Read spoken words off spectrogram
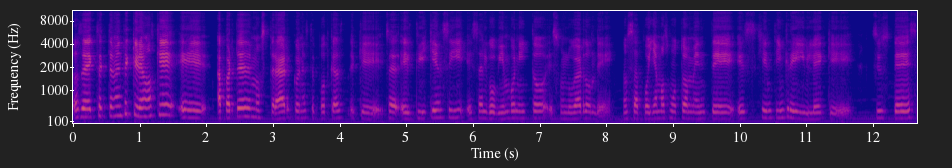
O sea, exactamente queremos que, eh, aparte de demostrar con este podcast que el click en sí es algo bien bonito, es un lugar donde nos apoyamos mutuamente, es gente increíble que si ustedes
